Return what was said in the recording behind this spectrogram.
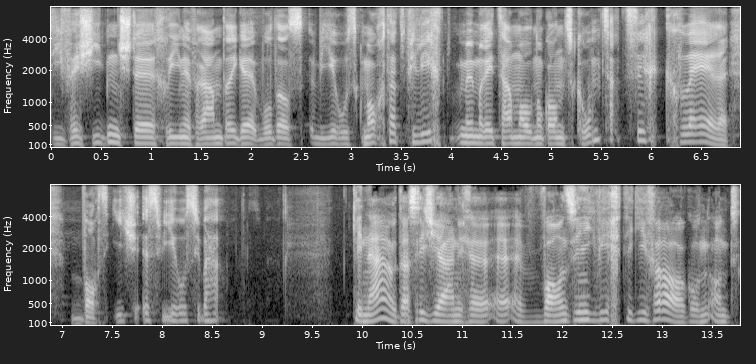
die verschiedensten kleinen Veränderungen, die das Virus gemacht hat. Vielleicht müssen wir jetzt auch mal noch ganz grundsätzlich klären, was ist ein Virus überhaupt? Genau, das ist ja eigentlich eine, eine wahnsinnig wichtige Frage. Und, und,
